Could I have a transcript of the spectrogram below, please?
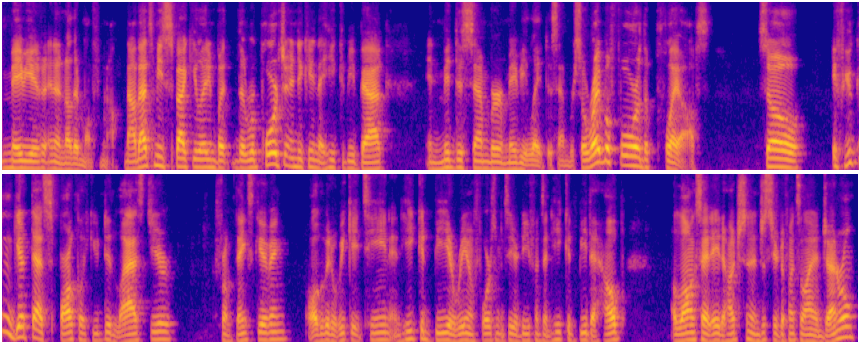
maybe in another month from now. Now, that's me speculating, but the reports are indicating that he could be back in mid December, maybe late December. So, right before the playoffs. So, if you can get that spark like you did last year from Thanksgiving all the way to week 18, and he could be a reinforcement to your defense and he could be the help alongside Aidan Hutchinson and just your defensive line in general,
